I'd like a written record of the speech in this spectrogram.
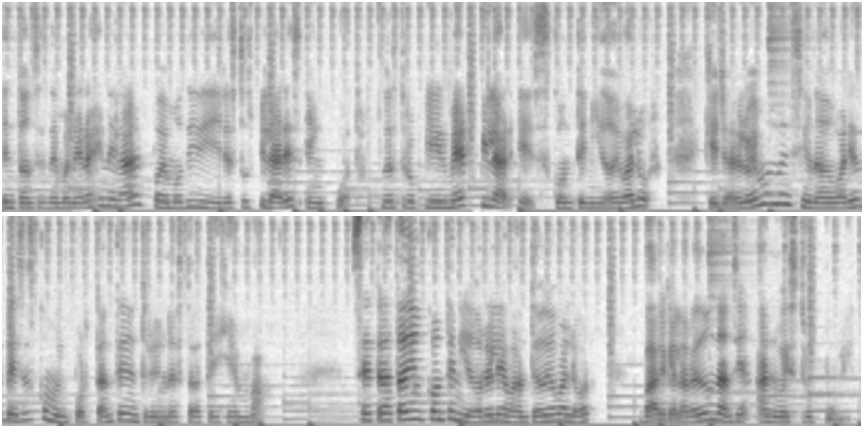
Entonces, de manera general, podemos dividir estos pilares en cuatro. Nuestro primer pilar es contenido de valor, que ya lo hemos mencionado varias veces como importante dentro de una estrategia en BAM. Se trata de un contenido relevante o de valor, valga la redundancia, a nuestro público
